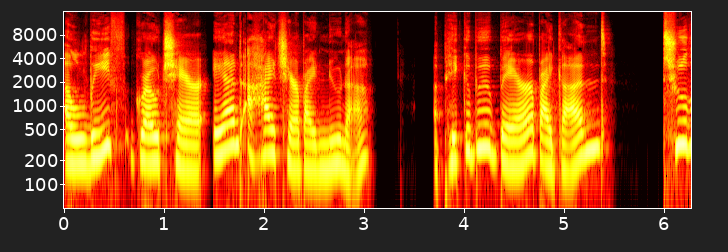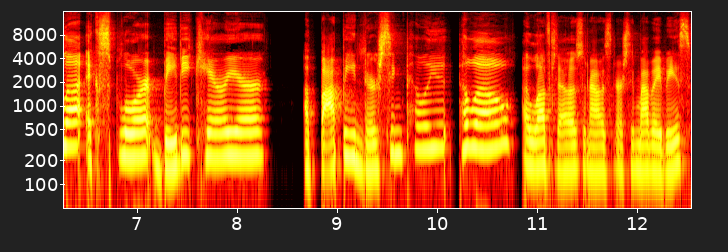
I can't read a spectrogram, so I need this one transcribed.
a leaf grow chair and a high chair by Nuna, a peekaboo bear by Gund, Tula Explore baby carrier, a Boppy nursing pillow. I loved those when I was nursing my babies.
